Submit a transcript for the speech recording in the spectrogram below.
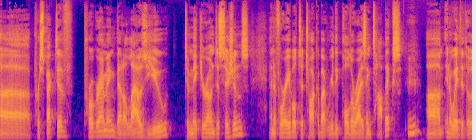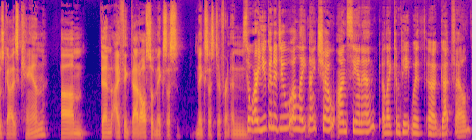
uh, perspective programming that allows you to make your own decisions. And if we're able to talk about really polarizing topics um, in a way that those guys can, um, then I think that also makes us makes us different. And So, are you going to do a late night show on CNN, like compete with uh, Gutfeld?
